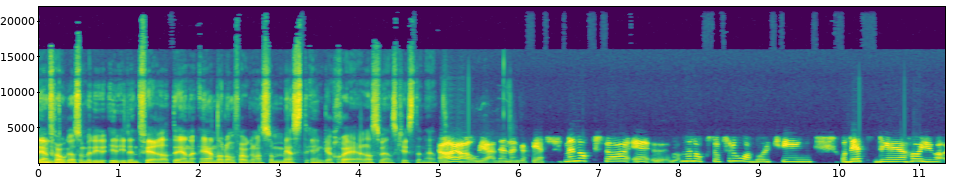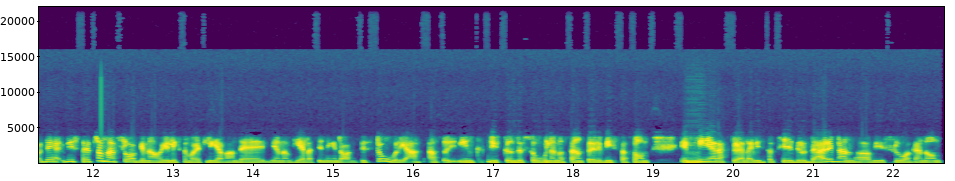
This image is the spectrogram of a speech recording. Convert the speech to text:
Det är en mm. fråga som är identifierad. Det är en, en av de frågorna som mest engagerar svensk kristenhet. Ja, ja, oh ja den engagerar. Men också, eh, men också frågor kring... Och det, det har ju, det, vissa av de här frågorna har ju liksom varit levande genom hela tidningen Dagens Historia. Alltså inte nytt under solen och sen så är det vissa som är mer aktuella i vissa tider. Och däribland har vi frågan om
